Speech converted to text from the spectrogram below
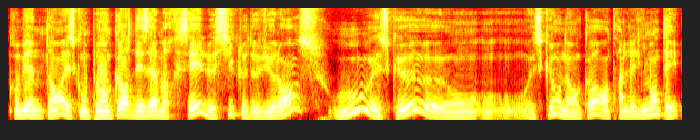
Combien de temps Est-ce qu'on peut encore désamorcer le cycle de violence Ou est-ce qu'on euh, est, est encore en train de l'alimenter?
